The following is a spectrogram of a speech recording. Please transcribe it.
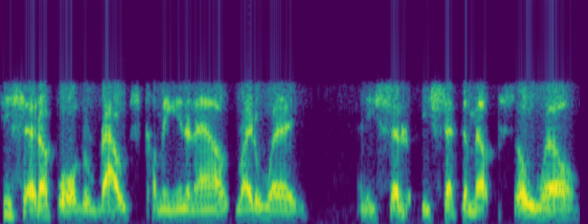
he set up all the routes coming in and out right away and he set he set them up so well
